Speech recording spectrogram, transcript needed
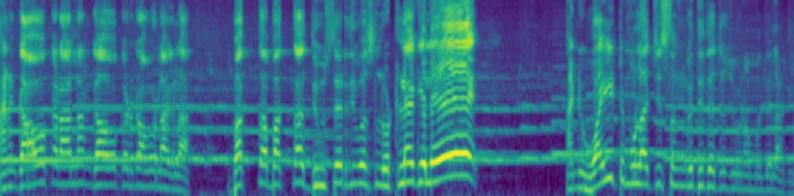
आणि गावाकडे आला आणि गावाकडे राहावं लागला. बघता बघता दिवसेंदिवस लोटल्या गेले आणि वाईट मुलाची संगती त्याच्या जीवनामध्ये लागली.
